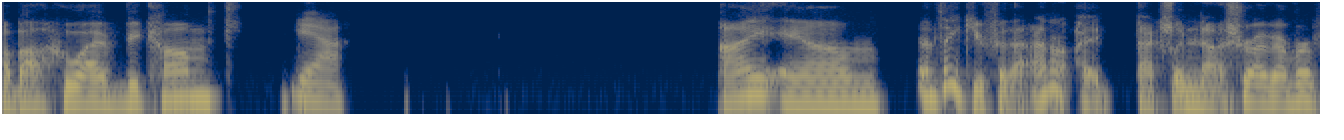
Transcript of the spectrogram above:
About who I've become? Yeah. I am, and thank you for that. I don't, I actually am not sure I've ever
